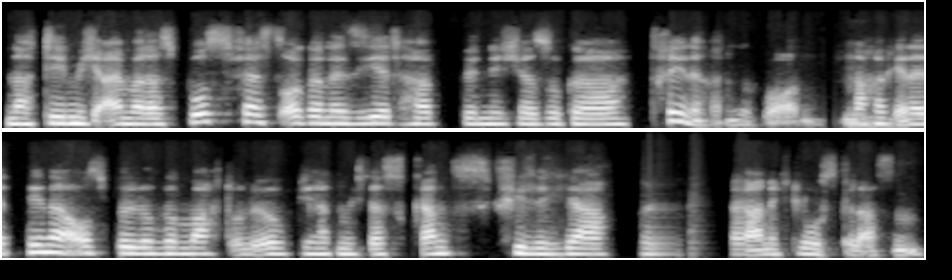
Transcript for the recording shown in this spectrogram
nachdem ich einmal das Busfest organisiert habe, bin ich ja sogar Trainerin geworden. Mhm. Nachher habe ich eine Trainerausbildung gemacht und irgendwie hat mich das ganz viele Jahre gar nicht losgelassen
